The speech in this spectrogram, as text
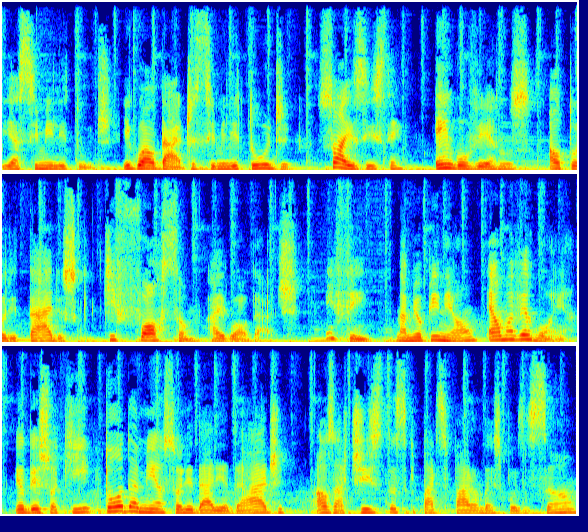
e a similitude. Igualdade e similitude só existem em governos autoritários que forçam a igualdade. Enfim, na minha opinião, é uma vergonha. Eu deixo aqui toda a minha solidariedade aos artistas que participaram da exposição,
